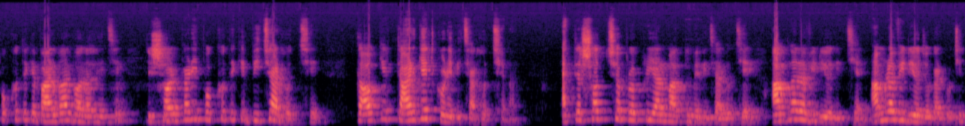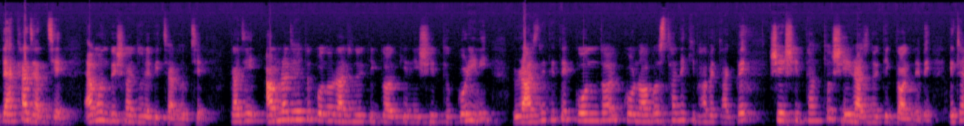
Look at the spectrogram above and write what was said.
পক্ষ থেকে বারবার বলা হয়েছে যে সরকারি পক্ষ থেকে বিচার হচ্ছে কাউকে টার্গেট করে বিচার হচ্ছে না। একটা স্বচ্ছ প্রক্রিয়ার মাধ্যমে বিচার হচ্ছে। আপনারা ভিডিও দিচ্ছেন আমরা ভিডিও জোগাড় করছি দেখা যাচ্ছে এমন বিষয় ধরে বিচার হচ্ছে। কাজে আমরা যেহেতু কোনো রাজনৈতিক দলকে নিষিদ্ধ করিনি রাজনীতিতে কোন দল কোন অবস্থানে কীভাবে থাকবে সেই সিদ্ধান্ত সেই রাজনৈতিক দল নেবে। এটা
